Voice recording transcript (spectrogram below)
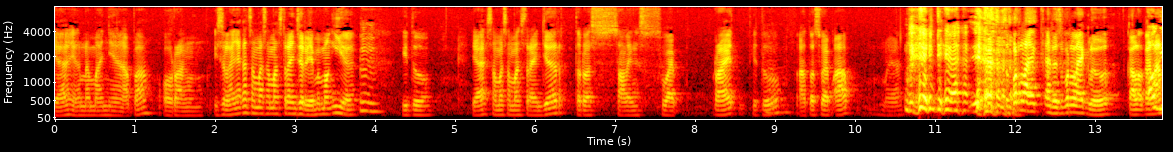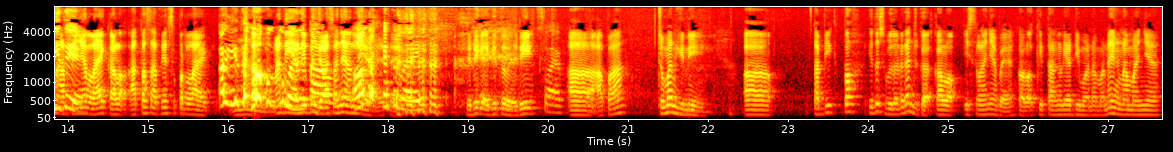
Ya, yang namanya apa? Orang istilahnya kan sama-sama stranger ya, memang iya. Gitu. Ya, sama-sama stranger terus saling swipe right gitu atau swipe up ya. beda super like, ada super like loh. Kalau kanan gitu ya? artinya like, kalau atas artinya super like. oh gitu Hmm, nanti nanti tahu. penjelasannya nanti oh, ya. gitu ya. Jadi kayak gitu. Jadi Swipe eh, apa? Cuman gini. eh, tapi toh itu sebetulnya kan juga kalau istilahnya apa ya? Kalau kita ngelihat di mana-mana yang namanya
